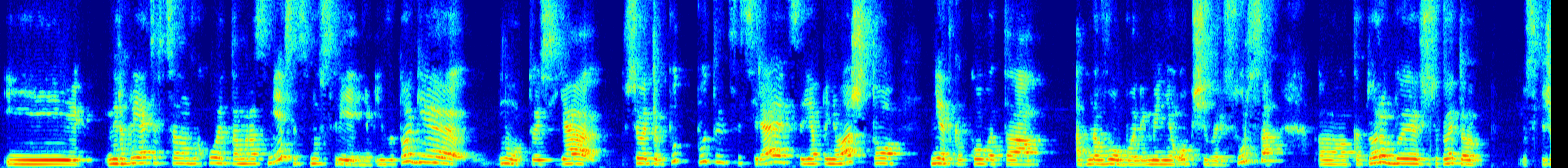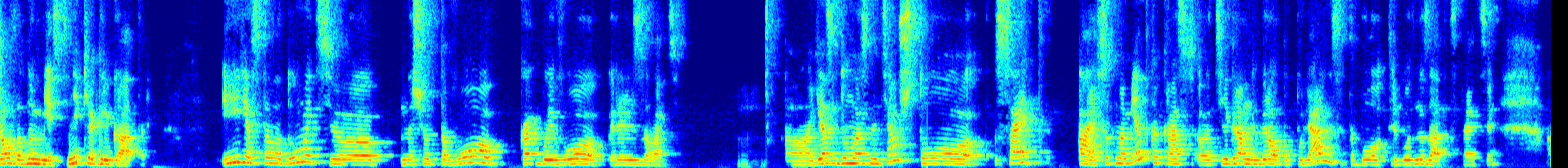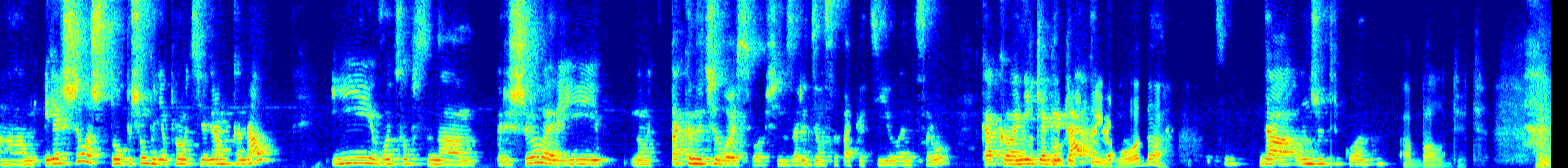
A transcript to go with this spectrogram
и мероприятия в целом выходят там раз в месяц, ну, в среднем, и в итоге, ну, то есть я все это путается, теряется. Я поняла, что нет какого-то одного более-менее общего ресурса, э, который бы все это содержал в одном месте, некий агрегатор. И я стала думать э, насчет того, как бы его реализовать. Uh, я задумалась над тем, что сайт... А, и в тот момент как раз Telegram набирал популярность, это было три года назад, кстати. Я решила, что почему бы не попробовать Telegram-канал, и вот, собственно, решила, и ну, так и началось, в общем, зародился так IT Events.ru, как Это некий агрегатор. три года? Да, он уже три года. Обалдеть.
